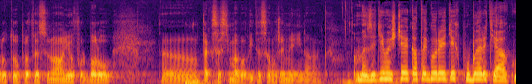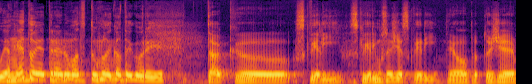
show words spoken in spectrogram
do toho profesionálního fotbalu, eh, tak se s nimi bavíte samozřejmě jinak. Mezi tím ještě je kategorie těch pubertáků. Jaké mm, to je trénovat mm, tuhle mm. kategorii? Tak uh, skvělý, skvělý, musím říct, že skvělý, jo, protože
